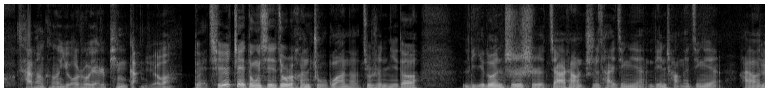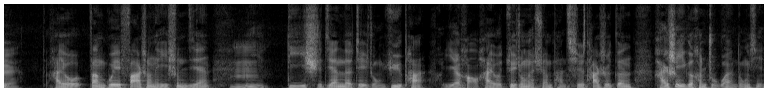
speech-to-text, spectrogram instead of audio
裁判可能有的时候也是凭感觉吧。对，其实这东西就是很主观的，就是你的理论知识加上执裁经验、临场的经验，还有对，还有犯规发生的一瞬间，嗯你第一时间的这种预判也好，还有最终的宣判，其实它是跟还是一个很主观的东西。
